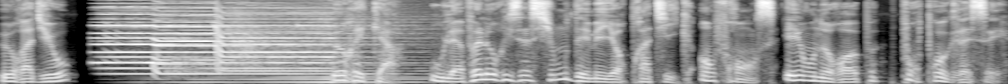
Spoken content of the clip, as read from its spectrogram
Euradio, Eureka, ou la valorisation des meilleures pratiques en France et en Europe pour progresser.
